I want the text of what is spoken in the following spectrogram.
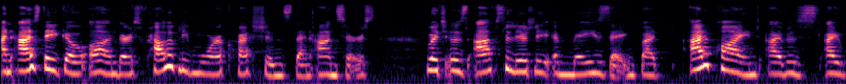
And as they go on, there's probably more questions than answers, which is absolutely amazing. But at a point, I was I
